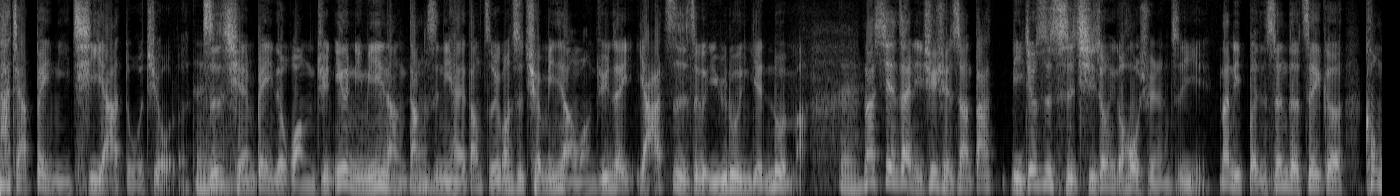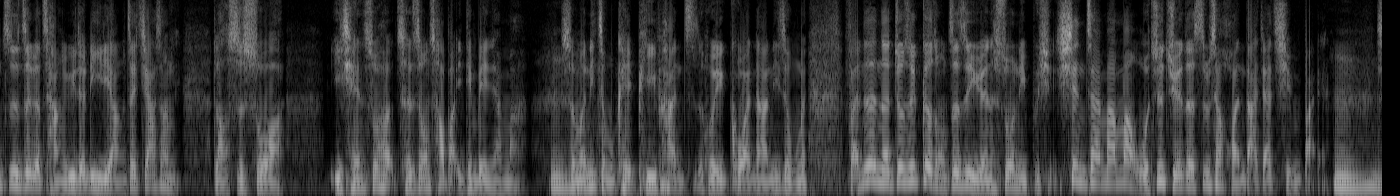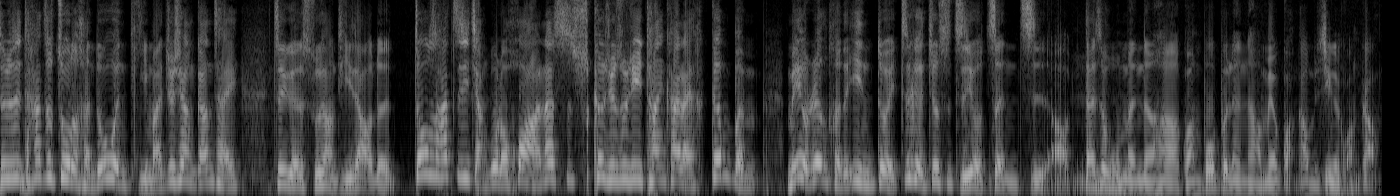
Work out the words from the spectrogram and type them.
大家被你欺压多久了？之前被你的网军，因为你民进党当时你还当指挥官，是全民进党网军在压制这个舆论言论嘛？对。那现在你去选市长，大你就是其其中一个候选人之一。那你本身的这个控制这个场域的力量，再加上老实说啊，以前说陈松草包一定被人家骂。什么？你怎么可以批判指挥官啊？你怎么会？反正呢，就是各种政治语言说你不行。现在慢慢，我就觉得是不是要还大家清白？嗯，是不是？他就做了很多问题嘛？就像刚才这个署长提到的，都是他自己讲过的话。那是科学数据一摊开来，根本没有任何的应对。这个就是只有政治哦。但是我们呢，哈，广播不能哈，没有广告，我们进个广告。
